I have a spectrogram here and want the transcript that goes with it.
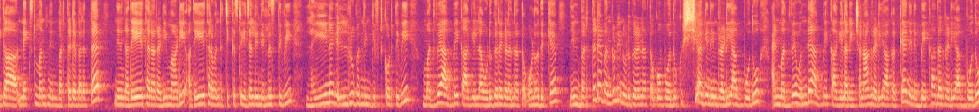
ಈಗ ನೆಕ್ಸ್ಟ್ ಮಂತ್ ನಿನ್ನ ಬರ್ತಡೇ ಬರುತ್ತೆ. ನಿನಗೆ ಅದೇ ಥರ ರೆಡಿ ಮಾಡಿ, ಅದೇ ಥರ ಒಂದು ಚಿಕ್ಕ ಸ್ಟೇಜಲ್ಲಿ ನಿಲ್ಲಿಸ್ತೀವಿ. ಲೈನಾಗಿ ಎಲ್ಲರೂ ಬಂದು ನಿಂಗೆ ಗಿಫ್ಟ್ ಕೊಡ್ತೀವಿ. ಮದುವೆ ಆಗಬೇಕಾಗಿಲ್ಲ ಉಡುಗೊರೆಗಳನ್ನು ತೊಗೊಳೋದಕ್ಕೆ. ನಿನ್ನ ಬರ್ತಡೇ ಬಂದರೂ ನೀನು ಉಡುಗೊರೆನ ತೊಗೋಬೋದು. ಖುಷಿಯಾಗಿ ನೀನು ರೆಡಿ ಆಗ್ಬೋದು. ಆ್ಯಂಡ್ ಮದುವೆ ಒಂದೇ ಆಗಬೇಕಾಗಿಲ್ಲ. ನೀನು ಚೆನ್ನಾಗಿ ರೆಡಿ ಆಗೋಕ್ಕೆ ನಿನಗೆ ಬೇಕಾದಾಗ ರೆಡಿ ಆಗ್ಬೋದು.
